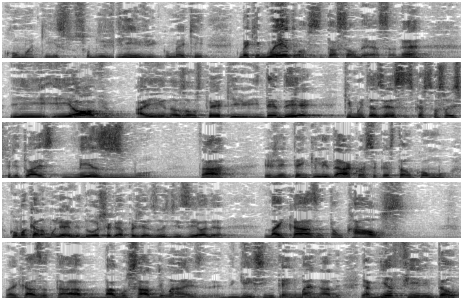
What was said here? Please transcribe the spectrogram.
como é que isso sobrevive, como é que, como é que aguenta uma situação dessa, né? E, e óbvio, aí nós vamos ter que entender que muitas vezes essas questões são espirituais mesmo, tá? E a gente tem que lidar com essa questão como, como aquela mulher lidou, chegar para Jesus e dizer, olha, lá em casa está um caos. Lá em casa está bagunçado demais, ninguém se entende mais nada. E a minha filha, então,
